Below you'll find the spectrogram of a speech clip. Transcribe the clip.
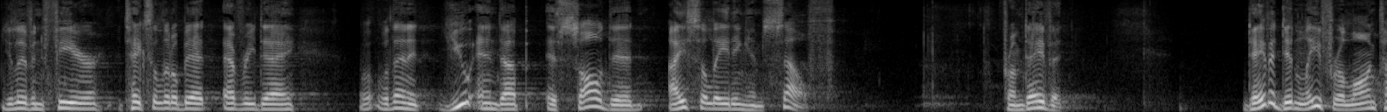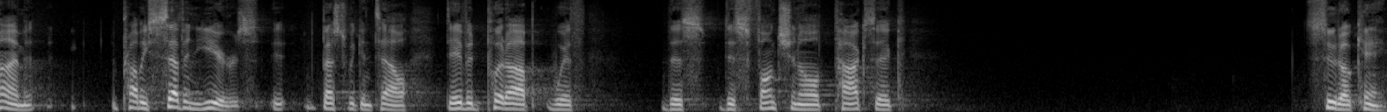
you live in fear. It takes a little bit every day. Well, then it, you end up, as Saul did, isolating himself from David. David didn't leave for a long time, probably seven years, best we can tell. David put up with this dysfunctional, toxic pseudo king.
